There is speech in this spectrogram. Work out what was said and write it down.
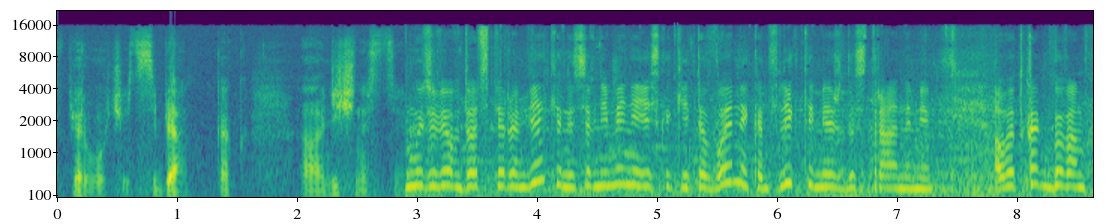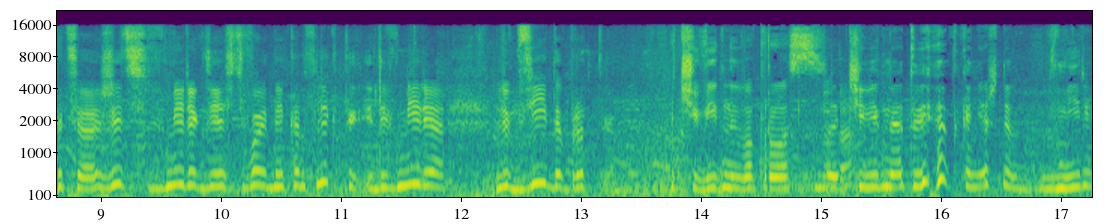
в первую очередь, себя, как личности. Мы живем в 21 веке, но тем не менее есть какие-то войны, конфликты между странами. А вот как бы вам хотелось жить в мире, где есть войны и конфликты, или в мире любви и доброты? Очевидный вопрос, ну, да. очевидный ответ, конечно, в мире.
